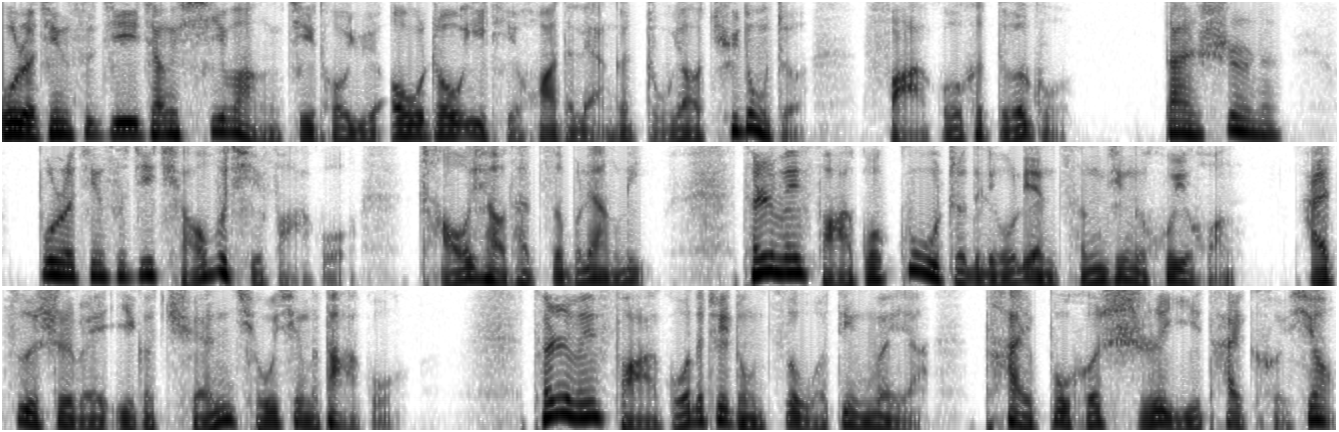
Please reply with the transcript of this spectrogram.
布热津斯基将希望寄托于欧洲一体化的两个主要驱动者——法国和德国。但是呢，布热津斯基瞧不起法国，嘲笑他自不量力。他认为法国固执的留恋曾经的辉煌，还自视为一个全球性的大国。他认为法国的这种自我定位啊，太不合时宜，太可笑。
